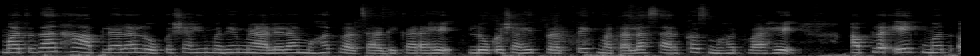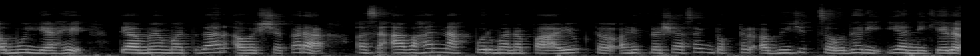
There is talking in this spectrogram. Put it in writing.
मतदान हा आपल्याला लोकशाहीमध्ये मिळालेला महत्त्वाचा अधिकार आहे. लोकशाहीत प्रत्येक मताला सारखंच महत्त्व आहे. आपलं एक मत अमूल्य आहे. त्यामुळे मतदान अवश्य करा असं आवाहन नागपूर मनपा आयुक्त आणि प्रशासक डॉक्टर अभिजित चौधरी यांनी केलं.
